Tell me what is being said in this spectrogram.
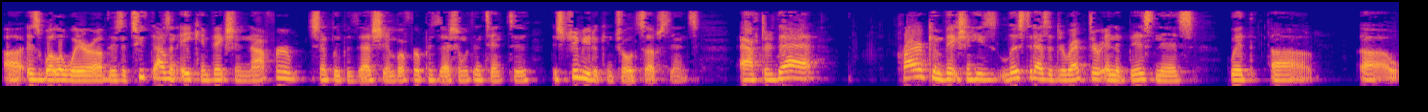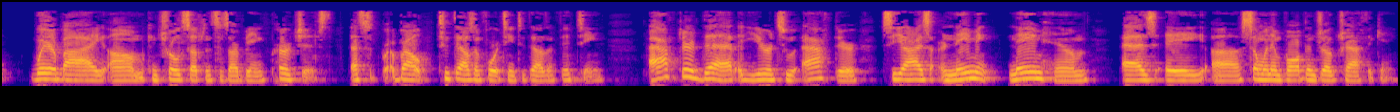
uh, is well aware of. There's a 2008 conviction, not for simply possession, but for possession with intent to distribute a controlled substance. After that, prior conviction, he's listed as a director in a business with uh, uh, whereby um, controlled substances are being purchased. That's about 2014, 2015. After that, a year or two after, CIs are naming name him as a uh someone involved in drug trafficking.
